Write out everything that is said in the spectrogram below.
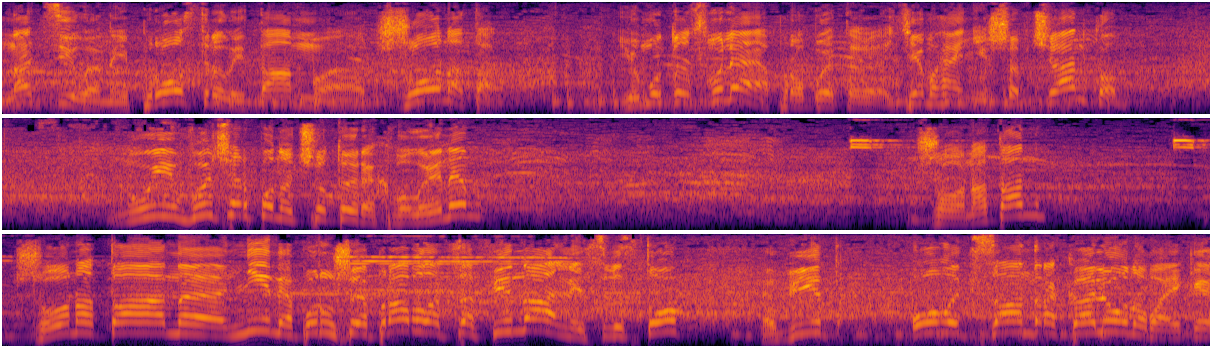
націлений простріл. І там Джонатан йому дозволяє пробити Євгеній Шевченко. Ну і вичерпано 4 хвилини. Джонатан. Джонатан е, ні, не порушує правила. Це фінальний свисток від Олександра Кальонова, який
